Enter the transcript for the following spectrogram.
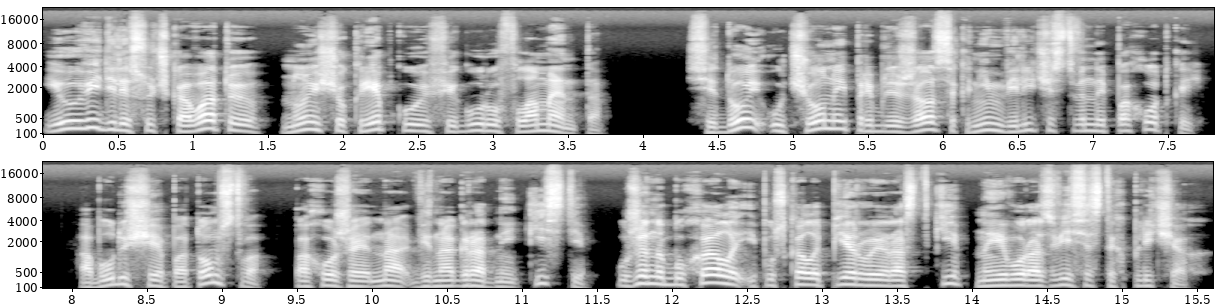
и увидели сучковатую, но еще крепкую фигуру фламента. Седой ученый приближался к ним величественной походкой, а будущее потомство, похожее на виноградные кисти, уже набухало и пускало первые ростки на его развесистых плечах.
